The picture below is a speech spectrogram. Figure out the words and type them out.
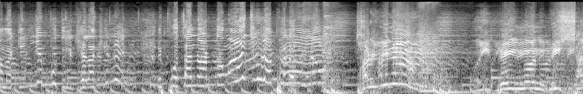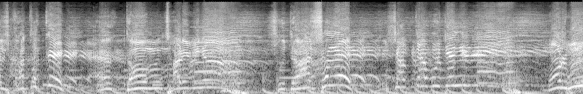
আমাকে নিয়ে পুতুল খেলা খেলে পোতা নর্দমায় ছুড়ে ফেলে দিল। ছাড়বি না? ওই বেইমান বিশ্বাসঘাতককে একদম ছাড়বি না। শুধু আসলে হিসাবটা বুঝে নিবি। মরবি।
